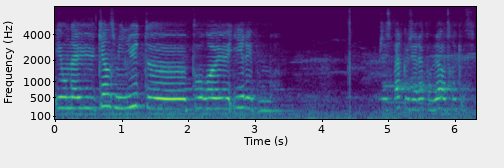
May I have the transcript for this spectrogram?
et on a eu 15 minutes euh, pour euh, y répondre. J'espère que j'ai répondu à votre question.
